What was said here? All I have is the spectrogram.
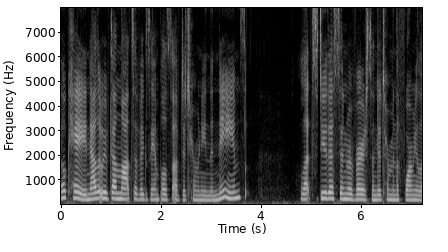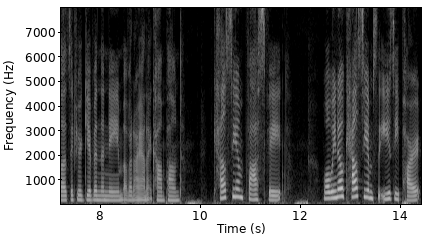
Okay, now that we've done lots of examples of determining the names, let's do this in reverse and determine the formulas if you're given the name of an ionic compound. Calcium phosphate. Well, we know calcium's the easy part.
